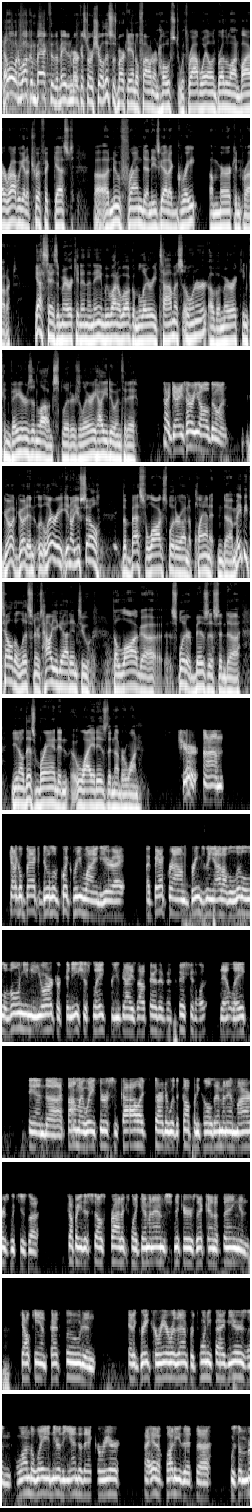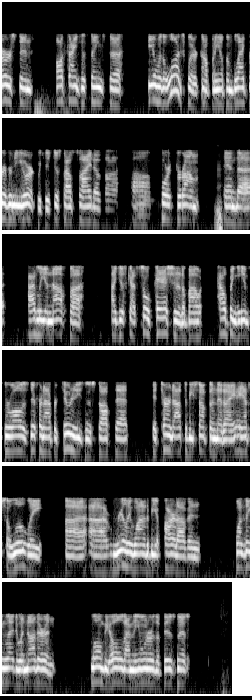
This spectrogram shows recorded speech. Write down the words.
Hello and welcome back to the Made in America Store Show. This is Mark Andol, founder and host with Rob Whalen, brother-in-law and buyer. Rob, we got a terrific guest, uh, a new friend, and he's got a great American product. Yes, has American in the name. We want to welcome Larry Thomas, owner of American Conveyors and Log Splitters. Larry, how you doing today? Hi guys, how are you all doing? Good, good. And Larry, you know, you sell the best log splitter on the planet, and uh, maybe tell the listeners how you got into the log uh, splitter business, and uh, you know this brand and why it is the number one. Sure. Um, Got to go back and do a little quick rewind here. I, my background brings me out of a little Livonia, New York, or Conesus Lake for you guys out there that have been fishing that lake. And uh, I found my way through some college. Started with a company called M&M Mars, which is a company that sells products like M&M's, Snickers, that kind of thing, and Kal Kan pet food. And had a great career with them for 25 years. And along the way, near the end of that career, I had a buddy that uh, was immersed in all kinds of things to deal with a log splitter company up in Black River, New York, which is just outside of uh, uh, Fort Drum. And uh, oddly enough, uh, I just got so passionate about helping him through all his different opportunities and stuff that it turned out to be something that I absolutely uh, uh, really wanted to be a part of. And one thing led to another, and lo and behold, I'm the owner of the business.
